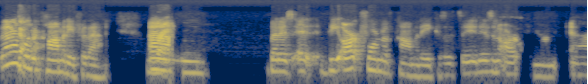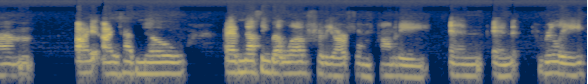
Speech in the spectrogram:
but I don't blame comedy for that. Right. Um, but as it, the art form of comedy, because it's it is an art form. Um, I I have no, I have nothing but love for the art form of comedy, and and really,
